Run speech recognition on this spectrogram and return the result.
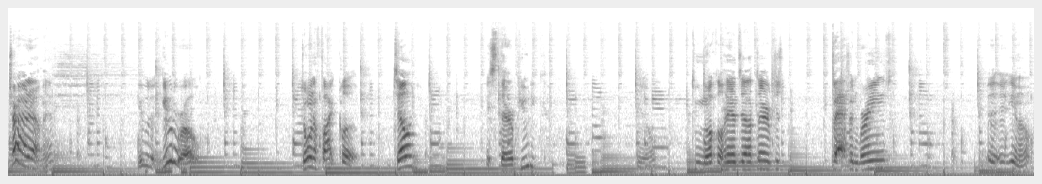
Try it out, man. Give it a, give it a roll. Join a fight club. Telling you, it's therapeutic. You know, two knuckleheads out there just bapping brains. Uh, uh, you know,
